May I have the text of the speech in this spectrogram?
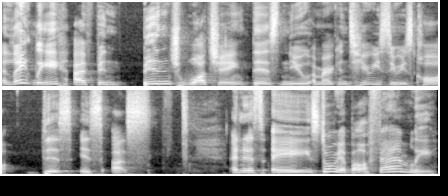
And lately, I've been binge watching this new American TV series called This Is Us. And it's a story about a family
